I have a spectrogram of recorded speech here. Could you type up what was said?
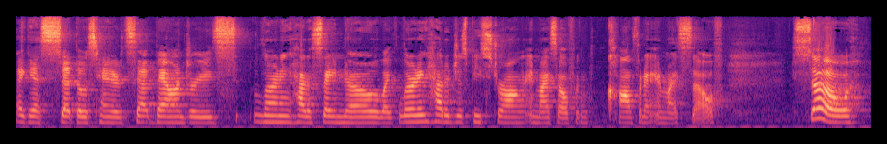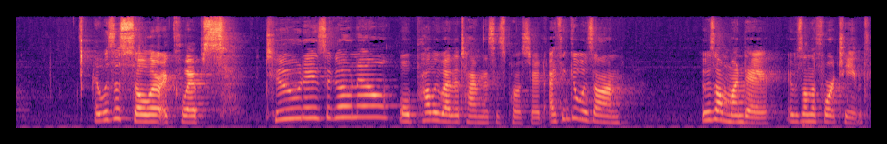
I guess set those standards, set boundaries, learning how to say no, like learning how to just be strong in myself and confident in myself. So, it was a solar eclipse 2 days ago now. Well, probably by the time this is posted. I think it was on it was on Monday. It was on the 14th.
